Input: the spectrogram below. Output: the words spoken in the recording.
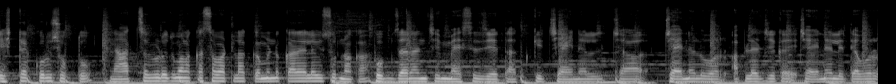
एक्स्ट्रॅक्ट करू शकतो. आणि आजचा व्हिडिओ तुम्हाला कसा वाटला कमेंट करायला विसरू नका. खूप जणांचे मेसेज येतात की चॅनलच्या चॅनलवर आपल्या जे काही चॅनल आहे त्यावर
